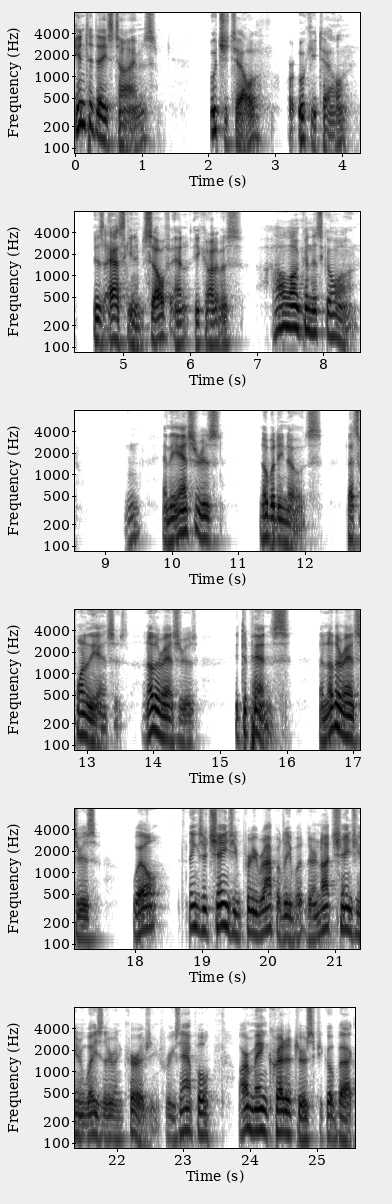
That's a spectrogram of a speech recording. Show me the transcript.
in today's times, Uchitel or Ukitel is asking himself and economists, how long can this go on? Hmm? And the answer is nobody knows. That's one of the answers. Another answer is it depends. Another answer is well, things are changing pretty rapidly, but they're not changing in ways that are encouraging. For example, our main creditors, if you go back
